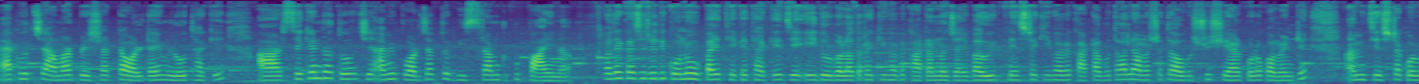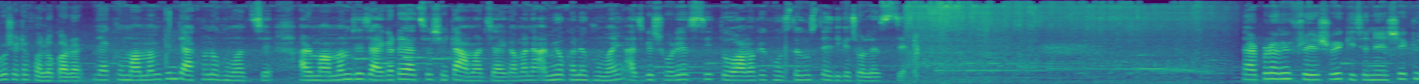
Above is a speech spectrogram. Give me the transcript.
এক হচ্ছে আমার প্রেশারটা অল টাইম লো থাকে, আর সেকেন্ডত যে আমি পর্যাপ্ত বিশ্রামটুকু পাই না। আমাদের কাছে যদি কোনো উপায় থেকে থাকে যে এই দুর্বলতাটা কীভাবে কাটানো যায় বা উইকনেসটা কীভাবে কাটাবো, তাহলে আমার সাথে অবশ্যই শেয়ার করো কমেন্টে আমি চেষ্টা করব সেটা ফলো করার। দেখো মাম্মাম কিন্তু এখনও ঘুমাচ্ছে। আর মাম্মাম যে জায়গাটায় আছে সেটা আমার জায়গা। মানে আমি ওখানে ঘুমাই, আজকে সরে এসেছি, তো আমাকে খুঁজতে খুঁজতে এদিকে চলে এসছে। তারপর আমি ফ্রেশ হয়ে কিচেনে এসে একটু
